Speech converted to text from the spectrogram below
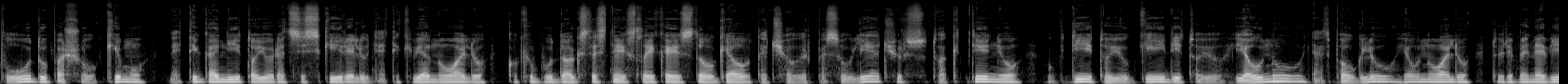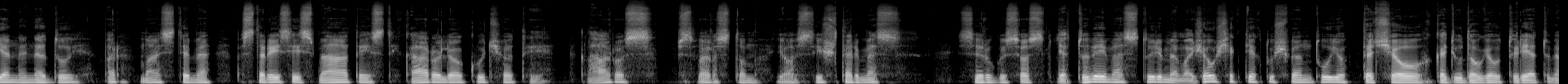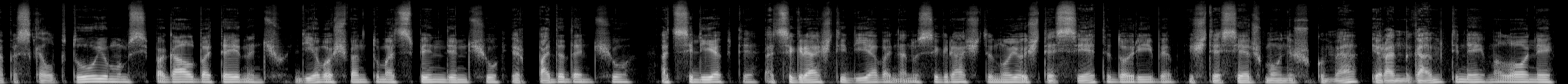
būdų, pašaukimų, ne tik ganytojų ir atsiskyrėlių, ne tik vienuolių, kokiu būdu ankstesniais laikais daugiau, tačiau ir pasauliečių, ir sutoktinių, ugdytojų, gydytojų, jaunų, net paauglių jaunuolių. Turime ne vieną, ne du, par mąstėme pastaraisiais metais, tai Karolio Kučio, tai Klaros svarstom jos ištarmes sirgusios. Lietuviai mes turime mažiau šiek tiek tų šventųjų, tačiau, kad jų daugiau turėtume paskelbtųjų mums į pagalbą ateinančių, Dievo šventumą atspindinčių ir padedančių atsiliepti, atsigręžti į Dievą, nenusigręžti nuo jo, ištesėti darybę, ištesėti žmoniškume ir ant gamtiniai maloniai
